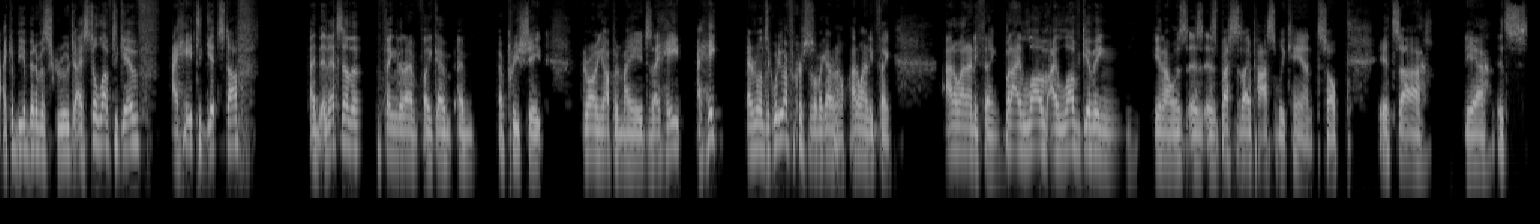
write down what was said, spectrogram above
I could be a bit of a Scrooge. I still love to give. I hate to get stuff. And that's another thing that I've like I, I appreciate growing up in my age is I hate I hate everyone's like, what do you want for Christmas? I'm like, I don't know. I don't want anything. I don't want anything. But I love, I love giving, you know, as, as, as best as I possibly can. So it's, uh, yeah, it's,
